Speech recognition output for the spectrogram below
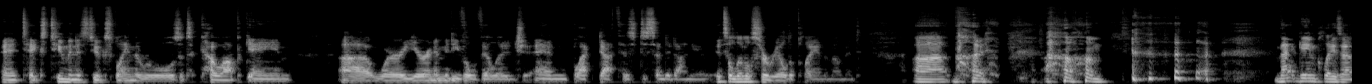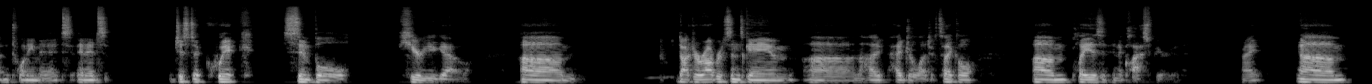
and it takes two minutes to explain the rules. It's a co-op game uh, where you're in a medieval village and Black Death has descended on you. It's a little surreal to play in the moment, uh, but um, that game plays out in 20 minutes, and it's just a quick, simple. Here you go um, Dr. Robertson's game uh, on the hydrologic cycle um, plays in a class period, right? Um,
